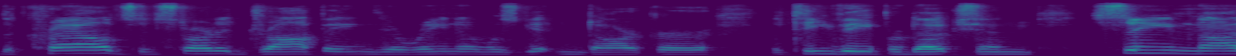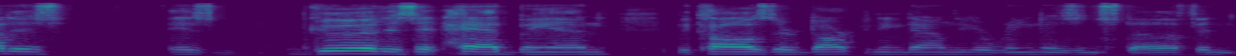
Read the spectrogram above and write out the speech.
the crowds had started dropping. The arena was getting darker. The TV production seemed not as as good as it had been because they're darkening down the arenas and stuff and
